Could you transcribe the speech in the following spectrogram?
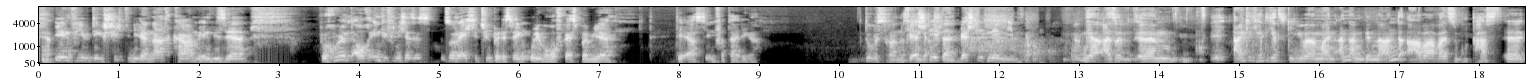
ja. irgendwie die Geschichte, die danach kam, irgendwie sehr berührend auch. Irgendwie finde ich, das ist so eine echte Type. Deswegen Uli Borowka ist bei mir der erste Innenverteidiger. Du bist dran. wer steht, da, wer steht neben ihm? Ja, also ähm, eigentlich hätte ich jetzt lieber meinen anderen genannt, aber weil es so gut passt, äh,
